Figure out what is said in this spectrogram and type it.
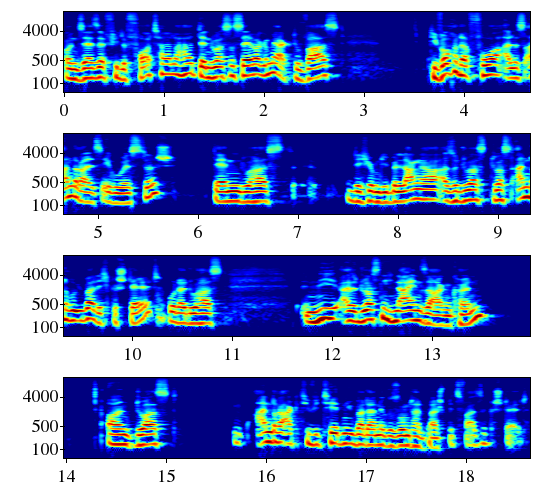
und sehr, sehr viele Vorteile hat. Denn du hast es selber gemerkt, du warst die Woche davor alles andere als egoistisch, denn du hast dich um die Belange, also du hast, du hast andere über dich gestellt oder du hast nie, also du hast nicht Nein sagen können und du hast andere Aktivitäten über deine Gesundheit beispielsweise gestellt.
